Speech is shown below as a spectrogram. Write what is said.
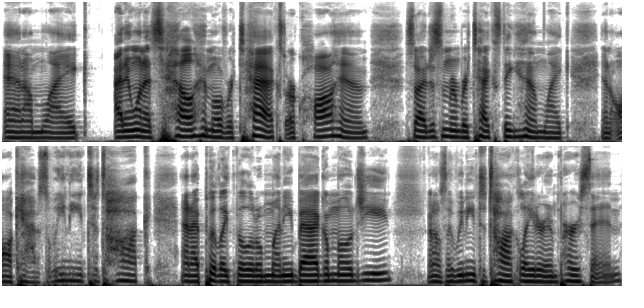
and i'm like I didn't want to tell him over text or call him. So I just remember texting him like in all caps, we need to talk. And I put like the little money bag emoji. And I was like, we need to talk later in person.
